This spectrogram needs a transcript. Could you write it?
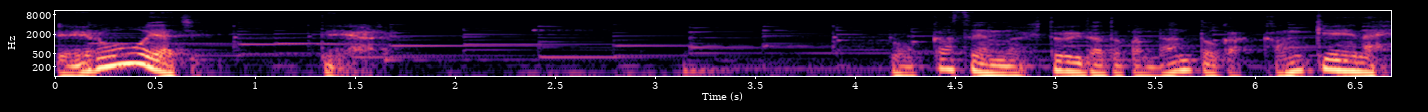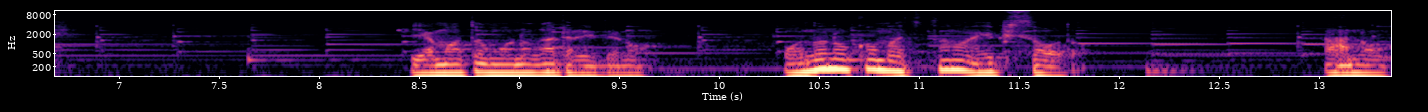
エロ親父である。六花仙の一人だとかなんとか関係ない。大和物語での小野小町とのエピソード。あの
